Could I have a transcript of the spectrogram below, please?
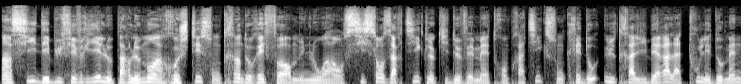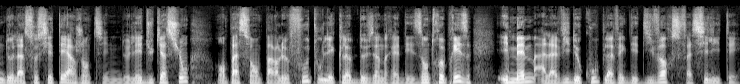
Ainsi, début février, le Parlement a rejeté son train de réforme, une loi en 600 articles qui devait mettre en pratique son credo ultralibéral à tous les domaines de la société argentine, de l'éducation en passant par le foot où les clubs deviendraient des entreprises et même à la vie de couple avec des divorces facilités.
